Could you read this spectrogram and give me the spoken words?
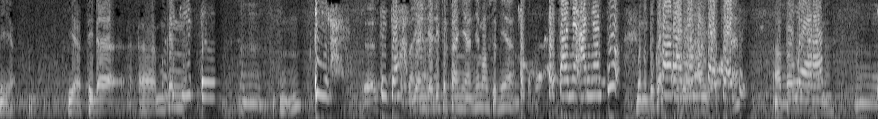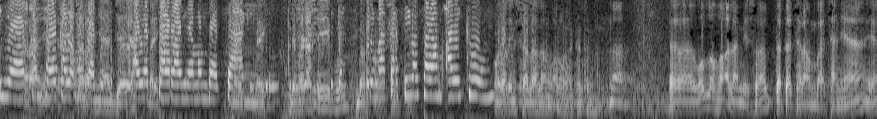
iya ya tidak uh, mungkin gitu hmm. Hmm. iya sudah yang jadi pertanyaannya maksudnya pertanyaannya tuh menentukan caranya membaca ayat, itu atau iya. bagaimana Iya, kan saya kalau caranya membaca aja, ya? ayat baik. caranya membaca baik, gitu. baik. Terima kasih Ibu. Terima kasih. Wassalamualaikum. Waalaikumsalam warahmatullahi wabarakatuh. Nah, uh, wallahu a'lam tata cara membacanya ya.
